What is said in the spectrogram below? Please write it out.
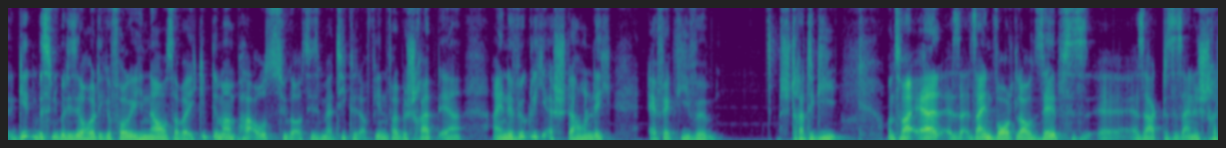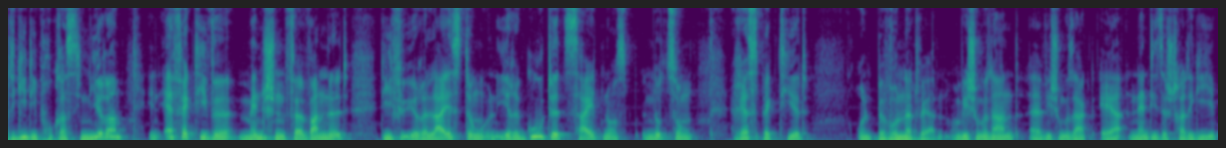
geht ein bisschen über diese heutige Folge hinaus, aber ich gebe dir mal ein paar Auszüge aus diesem Artikel. Auf jeden Fall beschreibt er eine wirklich erstaunlich effektive Strategie. Und zwar er, sein Wortlaut selbst, äh, er sagt, es ist eine Strategie, die Prokrastinierer in effektive Menschen verwandelt, die für ihre Leistung und ihre gute Zeitnutzung respektiert und bewundert werden. Und wie schon, genannt, äh, wie schon gesagt, er nennt diese Strategie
